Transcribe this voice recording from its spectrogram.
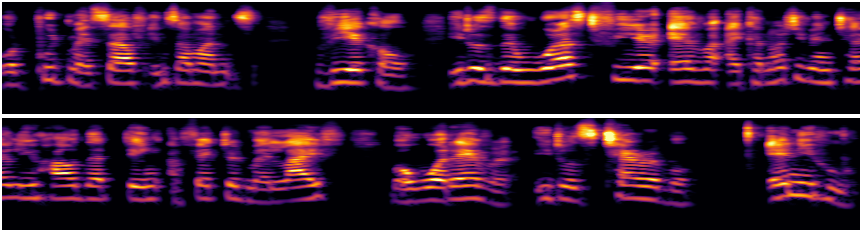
or put myself in someone's vehicle. It was the worst fear ever. I cannot even tell you how that thing affected my life, but whatever. It was terrible. Anywho,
